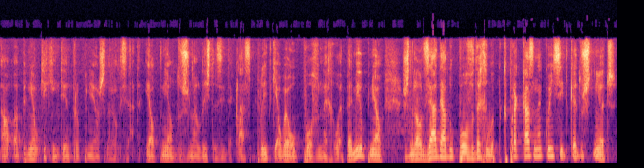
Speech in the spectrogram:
A opinião, o que é que entende por opinião generalizada? É a opinião dos jornalistas e da classe política ou é o povo na rua? Para mim, a opinião generalizada é a do povo da rua, porque por acaso não coincide com a dos senhores.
